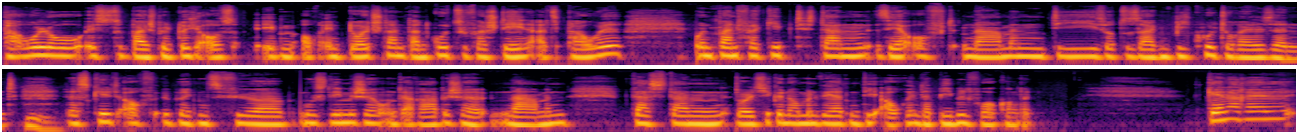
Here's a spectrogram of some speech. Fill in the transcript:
Paulo ist zum Beispiel durchaus eben auch in Deutschland dann gut zu verstehen als Paul. Und man vergibt dann sehr oft Namen, die sozusagen bikulturell sind. Hm. Das gilt auch übrigens für muslimische und arabische Namen, dass dann solche genommen werden, die auch in der Bibel vorkommen. Generell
